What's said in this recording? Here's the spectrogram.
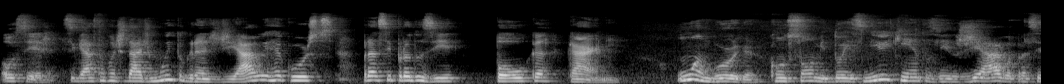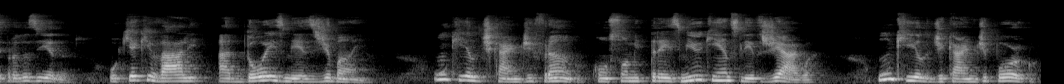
Ou seja, se gasta uma quantidade muito grande de água e recursos para se produzir pouca carne. Um hambúrguer consome 2.500 litros de água para ser produzido, o que equivale a dois meses de banho. Um quilo de carne de frango consome 3.500 litros de água. Um quilo de carne de porco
